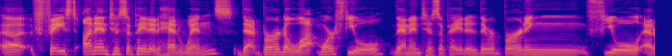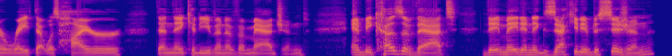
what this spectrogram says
uh, faced unanticipated headwinds that burned a lot more fuel than anticipated. They were burning fuel at a rate that was higher than they could even have imagined. And because of that, they made an executive decision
